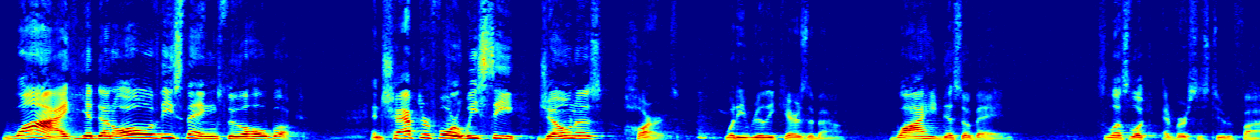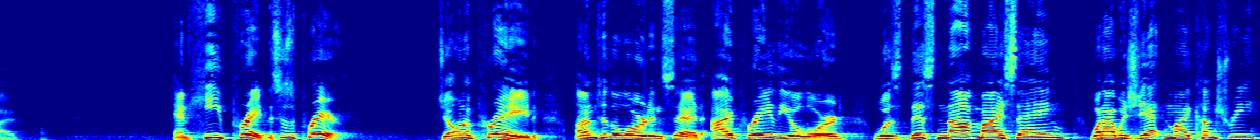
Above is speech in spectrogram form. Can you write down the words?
why he had done all of these things through the whole book. In chapter 4, we see Jonah's heart, what he really cares about why he disobeyed. So let's look at verses 2 to 5. And he prayed. This is a prayer. Jonah prayed unto the Lord and said, I pray thee, O Lord, was this not my saying when I was yet in my country?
